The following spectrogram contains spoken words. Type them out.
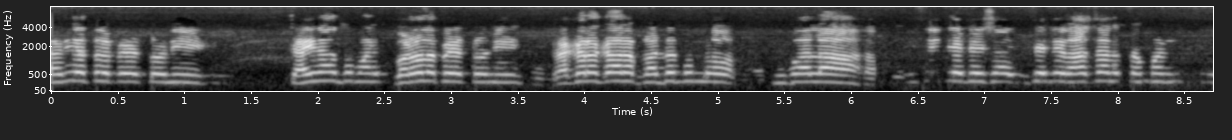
సరిహద్దుల పేరుతోని చైనాకు మన గొడవల పేరుతోని రకరకాల పద్ధతుల్లో ఇవాళ దేశ ఈశాన్య రాష్ట్రాలకు సంబంధించి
